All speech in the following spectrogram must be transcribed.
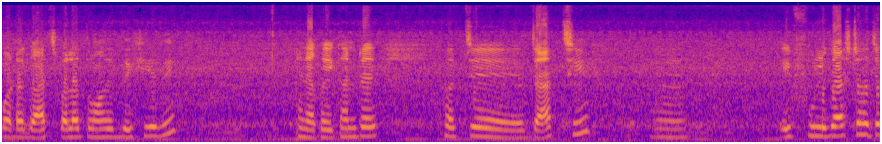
কটা গাছপালা তোমাদের দেখিয়ে দিই। দেখো এখানটায় হচ্ছে যাচ্ছি। এই ফুল গাছটা হচ্ছে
